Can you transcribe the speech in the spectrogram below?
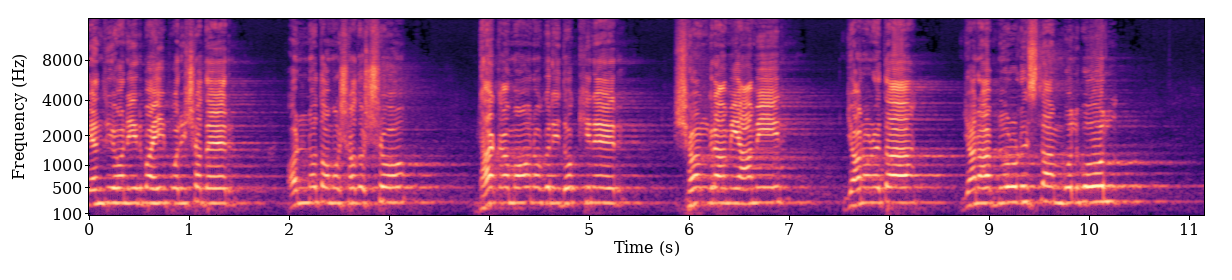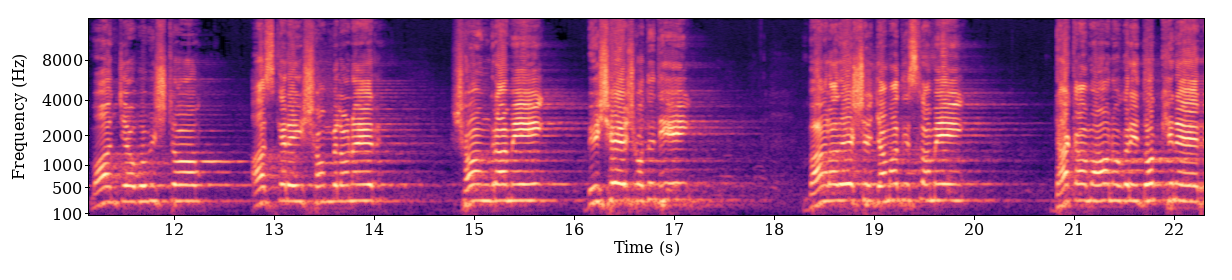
কেন্দ্রীয় নির্বাহী পরিষদের অন্যতম সদস্য, ঢাকা মহানগরী দক্ষিণের সংগ্রামী আমির, জননেতা জনাব নুরুল ইসলাম বুলবুল, মঞ্চে উপবিষ্ট আজকের এই সম্মেলনের সংগ্রামী বিশেষ অতিথি, বাংলাদেশ জামাত ইসলামী, ঢাকা মহানগরী দক্ষিণের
